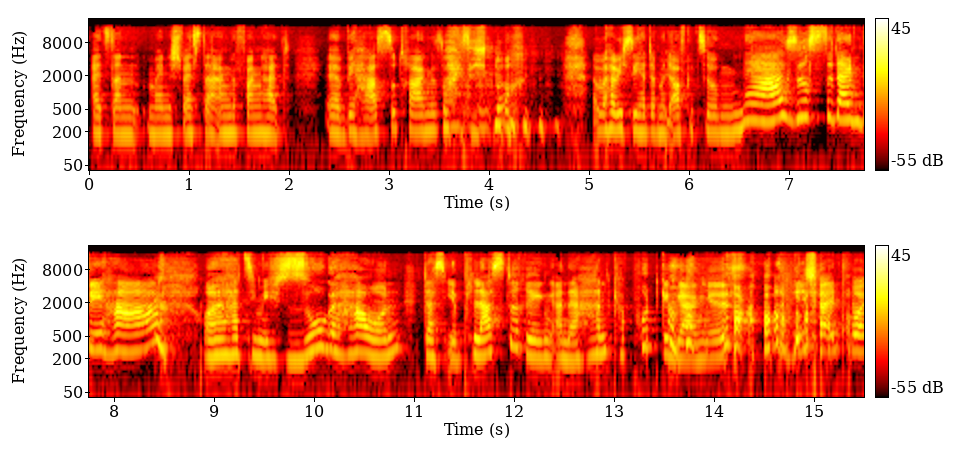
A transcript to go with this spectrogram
als dann meine Schwester angefangen hat, äh, BHs zu tragen, das weiß ich noch. aber habe ich sie halt damit aufgezogen, na, suchst du dein BH? Und dann hat sie mich so gehauen, dass ihr Plastering an der Hand kaputt gegangen ist. Und ich halt voll,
